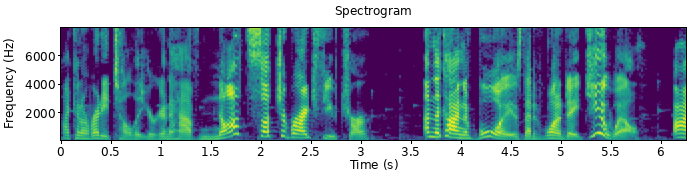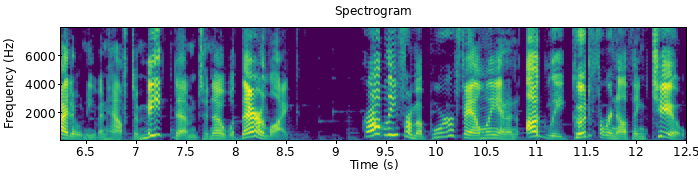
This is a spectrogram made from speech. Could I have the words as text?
I can already tell that you're going to have not such a bright future. And the kind of boys that'd want to date you, well, I don't even have to meet them to know what they're like. Probably from a poor family and an ugly, good for nothing, too.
